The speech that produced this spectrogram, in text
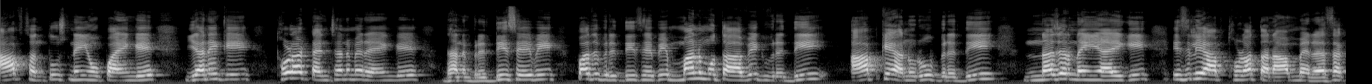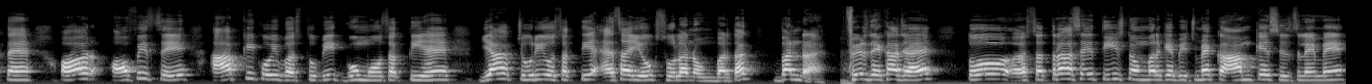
आप संतुष्ट नहीं हो पाएँगे, यानी कि थोड़ा टेंशन में रहेंगे, धन वृद्धि से भी, पद वृद्धि से भी, मन मुताबिक वृद्धि आपके अनुरूप वृद्धि नज़र नहीं आएगी, इसलिए आप थोड़ा तनाव में रह सकते हैं और ऑफ़िस से आपकी कोई वस्तु भी गुम हो सकती है या चोरी हो सकती है, ऐसा योग 16 नवंबर तक बन रहा है। फिर देखा जाए तो 17 से 30 नवंबर के बीच में काम के सिलसिले में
